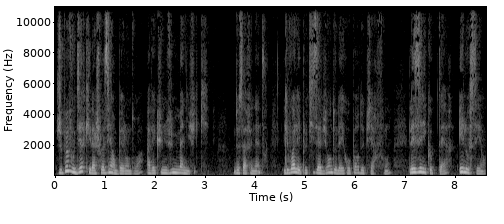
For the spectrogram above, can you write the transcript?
je peux vous dire qu'il a choisi un bel endroit avec une vue magnifique. De sa fenêtre, il voit les petits avions de l'aéroport de Pierrefonds, les hélicoptères et l'océan,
